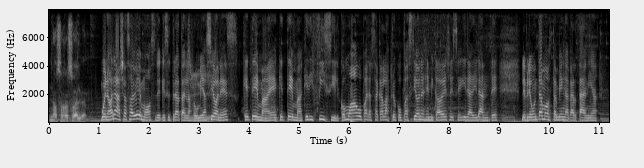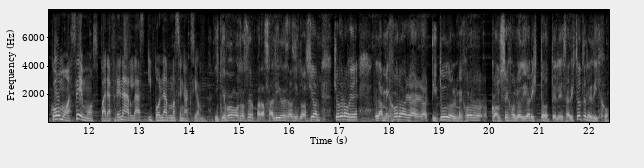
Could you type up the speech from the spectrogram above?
no se resuelven. Bueno, ahora ya sabemos de qué se tratan las Sí. rumiaciones. Qué tema, ¿eh? Qué tema, qué difícil. ¿Cómo hago para sacar las preocupaciones de mi cabeza y seguir adelante? Le preguntamos también a Cartania cómo hacemos para frenarlas y ponernos en acción. ¿Y qué podemos hacer para salir de esa situación? Yo creo que la mejor actitud o el mejor consejo lo dio Aristóteles. Aristóteles dijo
